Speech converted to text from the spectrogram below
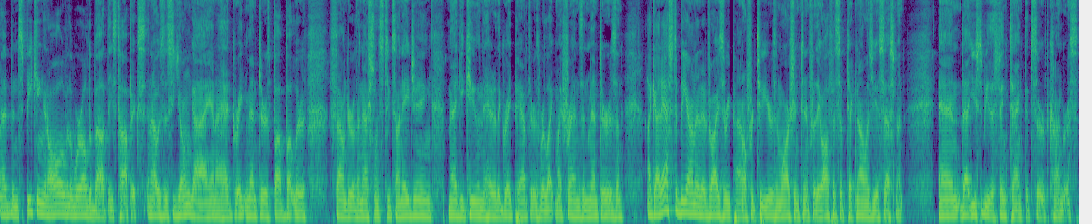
I'd been speaking in all over the world about these topics, and I was this young guy, and I had great mentors. Bob Butler, founder of the National Institutes on Aging, Maggie Kuhn, the head of the Grey Panthers, were like my friends and mentors. And I got asked to be on an advisory panel for two years in Washington for the Office of Technology Assessment, and that used to be the think tank that served Congress.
